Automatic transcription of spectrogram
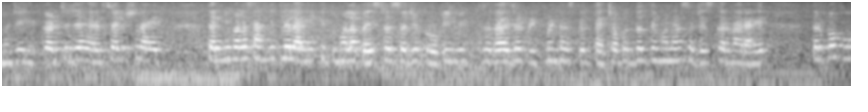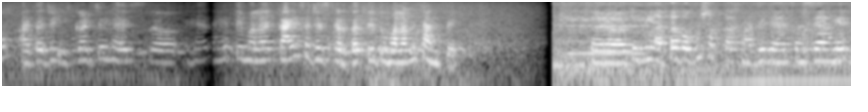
म्हणजे इकडचे जे हेअर स्टाईलिस्ट आहेत त्यांनी मला सांगितलेलं आहे की तुम्हाला बेस्ट असं जे प्रोटीन विथ सगळ्या ज्या ट्रीटमेंट असतील त्याच्याबद्दल ते मला सजेस्ट करणार आहेत. तर बघू आता जे इकडचे हेअर हेअर आहेत ते मला काय सजेस्ट करतात ते तुम्हाला मी सांगते. तर तुम्ही आता बघू शकतात माझे हेअर्स असे आहेत.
